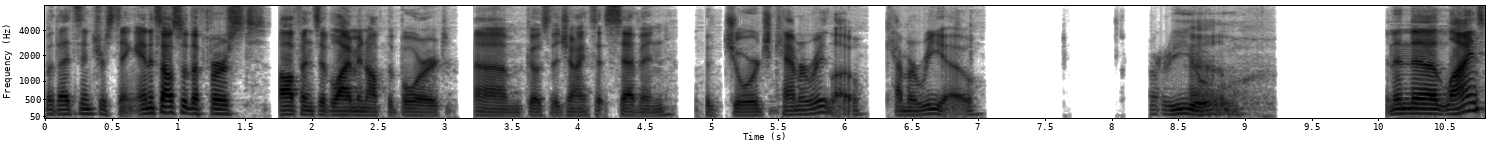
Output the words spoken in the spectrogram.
But that's interesting, and it's also the first offensive lineman off the board. Um, goes to the Giants at seven with George Camarillo. Camarillo. Rio. Um, And then the Lions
